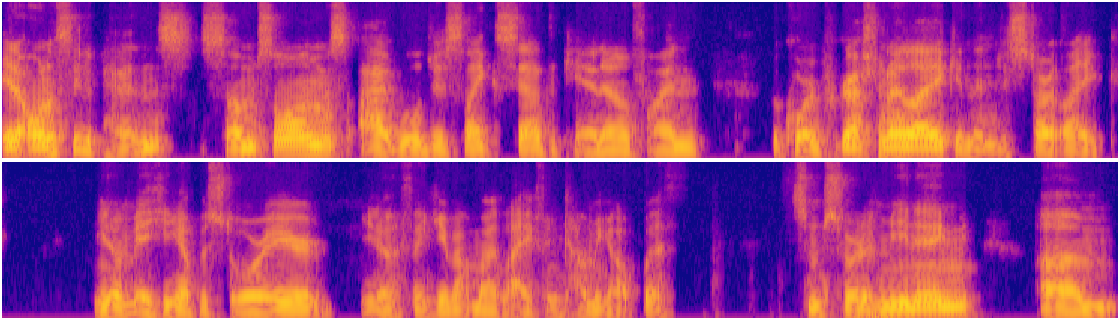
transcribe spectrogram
it honestly depends. Some songs I will just like set at the piano, find the chord progression I like, and then just start like, you know, making up a story or, you know, thinking about my life and coming up with some sort of meaning. Um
